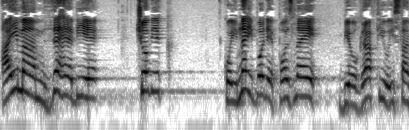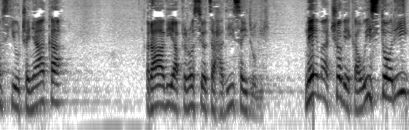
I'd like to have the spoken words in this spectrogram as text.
a imam Zehebi je čovjek koji najbolje poznaje biografiju islamskih učenjaka, ravija, prenosioca hadisa i drugih. Nema čovjeka u istoriji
